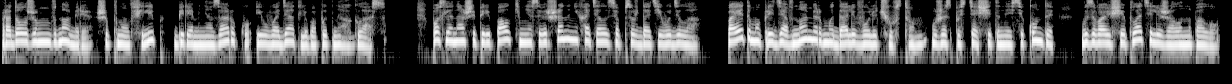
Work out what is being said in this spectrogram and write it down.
«Продолжим в номере», — шепнул Филипп, беря меня за руку и уводя от любопытных глаз. После нашей перепалки мне совершенно не хотелось обсуждать его дела. Поэтому, придя в номер, мы дали волю чувствам. Уже спустя считанные секунды вызывающее платье лежало на полу.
